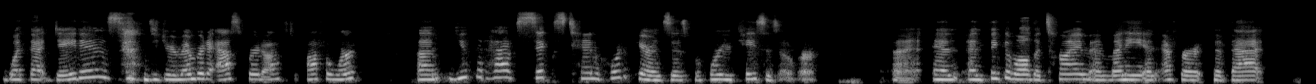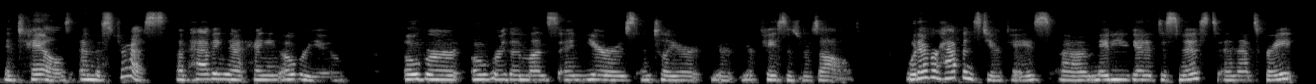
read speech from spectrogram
what that date is? Did you remember to ask for it off, off of work? Um, you could have six, ten court appearances before your case is over. Uh, and, and think of all the time and money and effort that that entails and the stress of having that hanging over you over over the months and years until your your, your case is resolved. Whatever happens to your case um, maybe you get it dismissed and that's great.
